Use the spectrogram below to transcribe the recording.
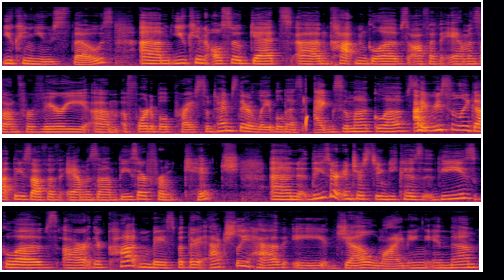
you can use those. Um, you can also get um, cotton gloves off of Amazon for very um, affordable price. Sometimes they're labeled as eczema gloves. I recently got these off of Amazon. These are from Kitsch, and these are interesting because these gloves are they're cotton based, but they actually have a gel lining in them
